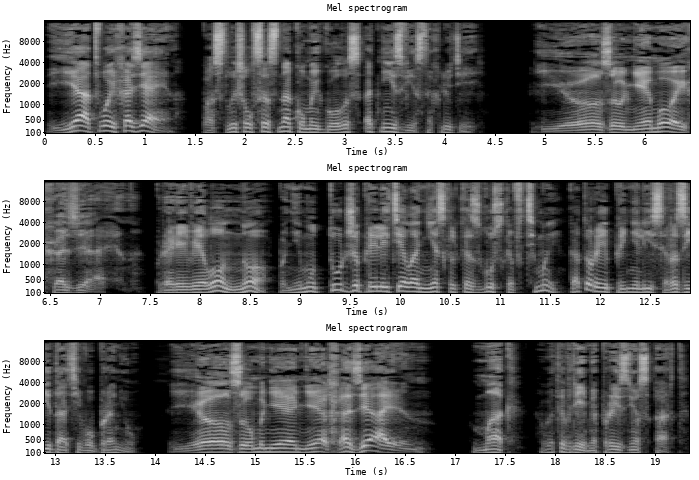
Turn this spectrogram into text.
я твой хозяин!» Послышался знакомый голос от неизвестных людей. «Йозу не мой хозяин!» Проревел он, но по нему тут же прилетело несколько сгустков тьмы, которые принялись разъедать его броню. «Йозу мне не хозяин!» «Маг», — в это время произнес Арт.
